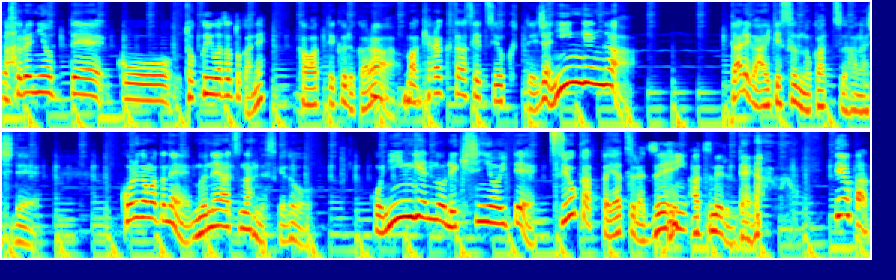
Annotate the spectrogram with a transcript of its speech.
な。それによって、こう、得意技とかね、変わってくるから、うんまあ、キャラクター性強くて、じゃあ人間が、誰が相手するのかっつう話で、これがまたね、胸熱なんですけど、こう人間の歴史において強かった奴ら全員集めるみたいな。強かっ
